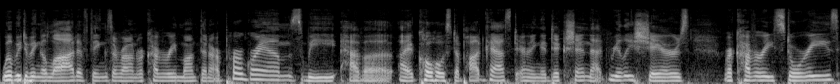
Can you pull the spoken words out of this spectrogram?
we'll be doing a lot of things around Recovery Month in our programs. We have a I co-host a podcast airing addiction that really shares recovery stories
